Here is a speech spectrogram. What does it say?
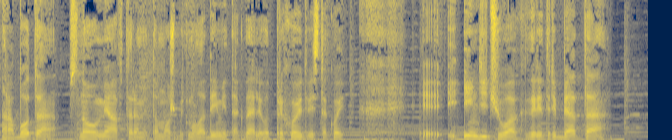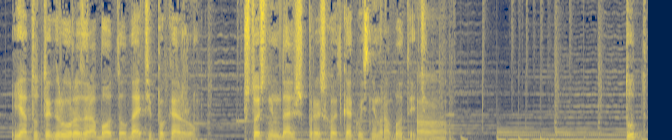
работа с новыми авторами, там, может быть, молодыми и так далее. Вот приходит весь такой э, инди-чувак и говорит, ребята, я тут игру разработал, дайте покажу. Что с ним дальше происходит? Как вы с ним работаете? А, тут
